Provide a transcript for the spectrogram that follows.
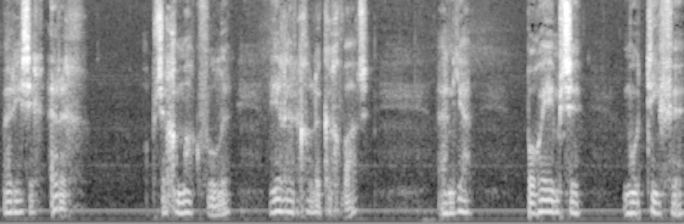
waar hij zich erg op zijn gemak voelde, heel erg gelukkig was. En ja, boheemse motieven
